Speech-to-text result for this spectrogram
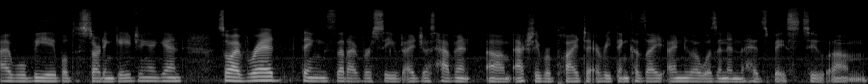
I will be able to start engaging again. So I've read things that I've received. I just haven't um, actually replied to everything because I, I knew I wasn't in the headspace to um,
